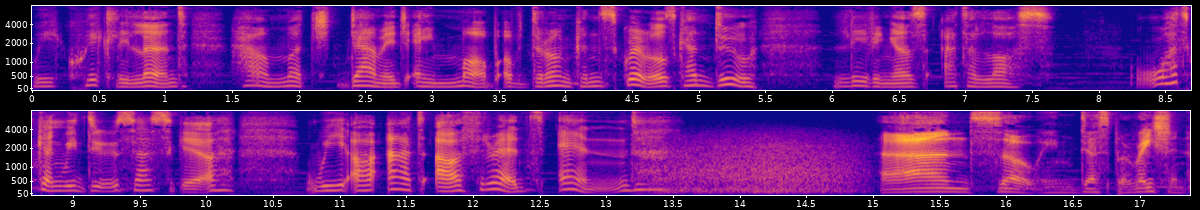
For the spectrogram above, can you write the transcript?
we quickly learned how much damage a mob of drunken squirrels can do, leaving us at a loss. What can we do, Saskia? We are at our thread's end. And so, in desperation,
